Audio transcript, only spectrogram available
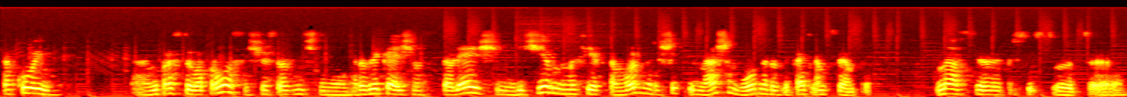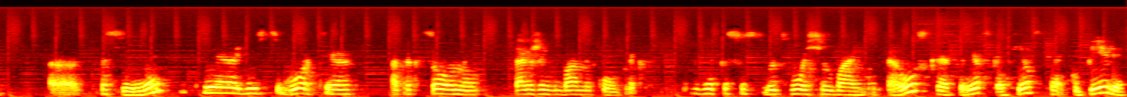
такой непростой вопрос, еще с различными развлекающими составляющими, лечебным эффектом, можно решить и в нашем водно-развлекательном центре. У нас э, присутствуют э, э, бассейны, где есть горки, аттракционы, также есть банный комплекс, где присутствует 8 бань. Это русская, турецкая, финская, купели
